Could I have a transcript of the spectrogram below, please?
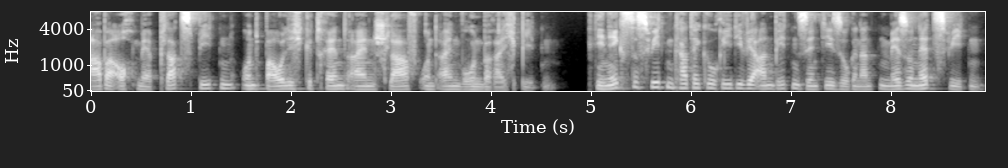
aber auch mehr Platz bieten und baulich getrennt einen Schlaf- und einen Wohnbereich bieten. Die nächste Suitenkategorie, die wir anbieten, sind die sogenannten Maisonette-Suiten.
